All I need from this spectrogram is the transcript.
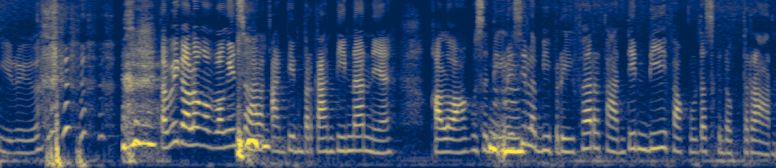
gitu. Tapi kalau ngomongin soal kantin perkantinan ya kalau aku sendiri sih lebih prefer kantin di fakultas kedokteran.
